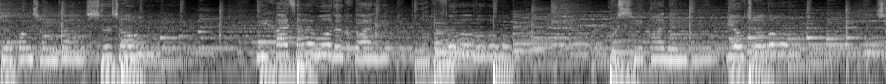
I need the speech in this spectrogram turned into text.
这广场的时钟，你还在我的怀里躲风，不习惯言不由衷，沉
